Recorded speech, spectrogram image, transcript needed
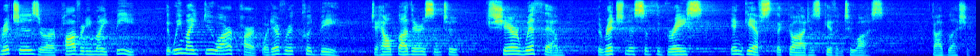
riches or our poverty might be, that we might do our part, whatever it could be, to help others and to share with them the richness of the grace and gifts that God has given to us. God bless you.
